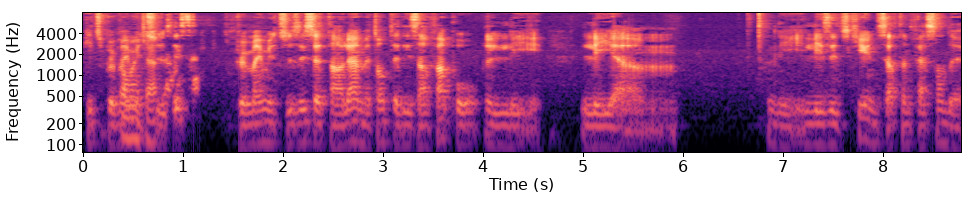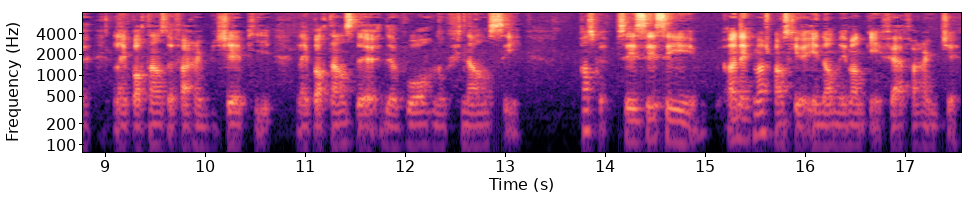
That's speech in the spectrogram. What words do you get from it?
Puis tu peux même utiliser tu peux même utiliser ce temps-là, mettons, tu as des enfants pour les les, euh, les, éduquer une certaine façon de l'importance de faire un budget puis l'importance de, de voir nos finances et je pense que c'est honnêtement je pense qu'il y a énormément de bienfaits à faire un budget.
